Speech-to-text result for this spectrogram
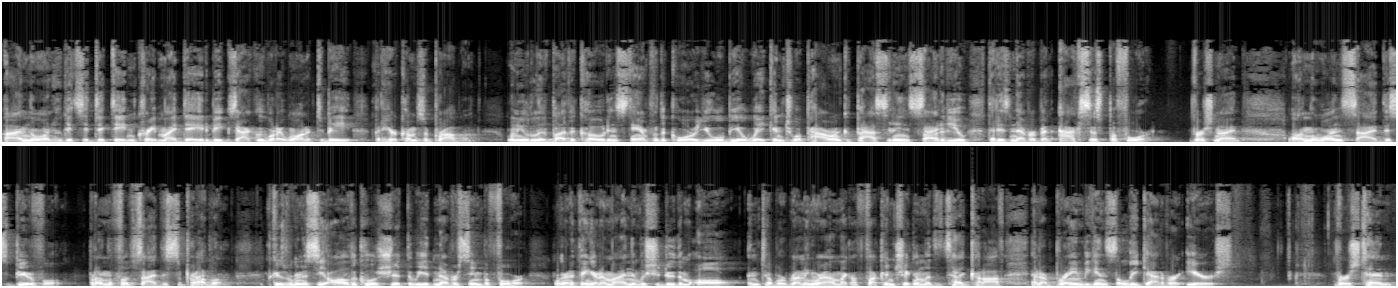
I'm the one who gets to dictate and create my day to be exactly what I want it to be. But here comes the problem. When you live by the code and stand for the core, you will be awakened to a power and capacity inside of you that has never been accessed before. Verse 9. On the one side, this is beautiful, but on the flip side, this is a problem because we're going to see all the cool shit that we had never seen before. We're going to think in our mind that we should do them all until we're running around like a fucking chicken with its head cut off and our brain begins to leak out of our ears. Verse 10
